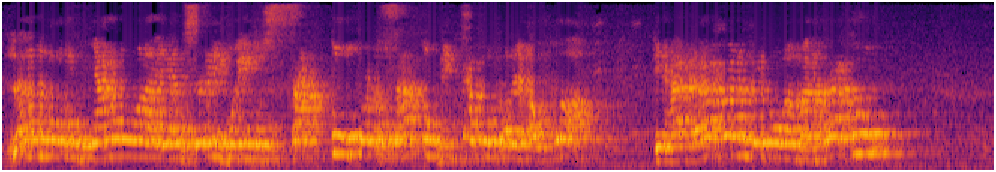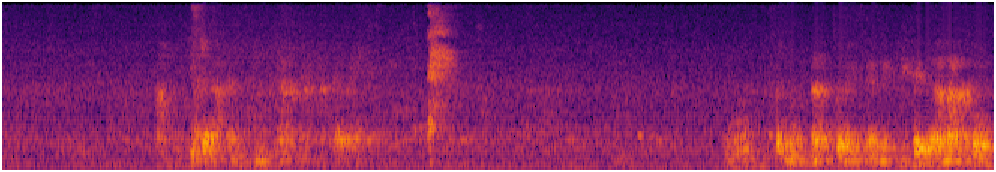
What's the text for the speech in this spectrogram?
Lalu nyawa yang seribu itu satu persatu dicabut oleh Allah Di hadapan kedua mataku Aku tidak akan tinggalkan agama ini anakku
